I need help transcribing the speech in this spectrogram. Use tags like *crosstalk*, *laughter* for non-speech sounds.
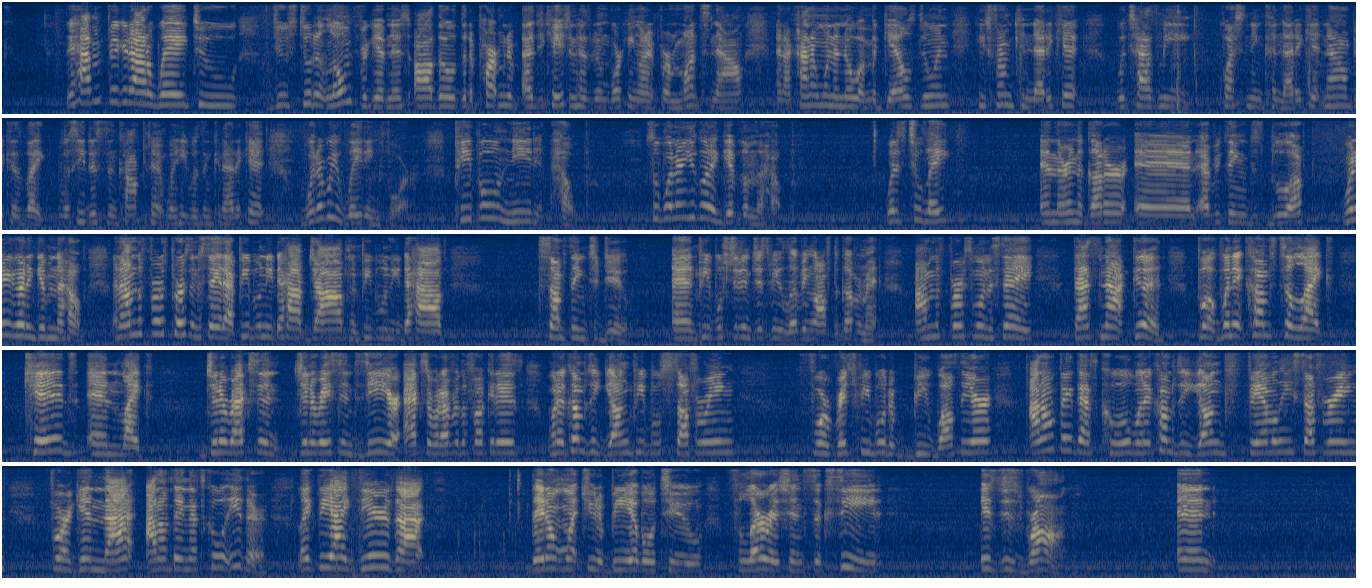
They haven't figured out a way to do student loan forgiveness, although the Department of Education has been working on it for months now. And I kind of want to know what Miguel's doing. He's from Connecticut, which has me questioning Connecticut now because, like, was he just incompetent when he was in Connecticut? What are we waiting for? People need help. So, when are you going to give them the help? When it's too late and they're in the gutter and everything just blew up? When are you going to give them the help? And I'm the first person to say that people need to have jobs and people need to have something to do. And people shouldn't just be living off the government. I'm the first one to say that's not good. But when it comes to like kids and like generation generation Z or X or whatever the fuck it is, when it comes to young people suffering for rich people to be wealthier, I don't think that's cool. When it comes to young families suffering for again that, I don't think that's cool either. Like the idea that they don't want you to be able to flourish and succeed is just wrong. And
